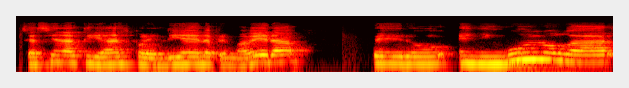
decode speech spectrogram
se hacían actividades por el Día de la Primavera, pero en ningún lugar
